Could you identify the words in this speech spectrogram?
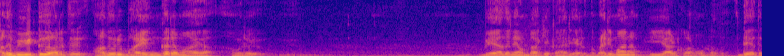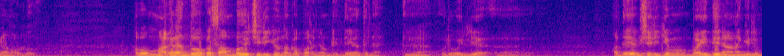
അത് വീട്ടുകാർക്ക് അതൊരു ഭയങ്കരമായ ഒരു വേദന ഉണ്ടാക്കിയ കാര്യമായിരുന്നു. വരുമാനം ഇയാൾക്കാണ് ഉള്ളത് ഇദ്ദേഹത്തിനാണ് ഉള്ളത്. അപ്പം മകൻ എന്തൊക്കെ സംഭവിച്ചിരിക്കും എന്നൊക്കെ പറഞ്ഞുകൊണ്ട് ഇദ്ദേഹത്തിന് ഒരു വലിയ അദ്ദേഹം ശരിക്കും വൈദ്യനാണെങ്കിലും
